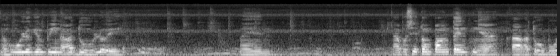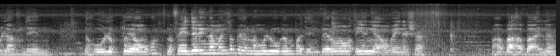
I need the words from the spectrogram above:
Nahulog yung pinakadulo eh. Ayan. Tapos itong pang tent niya, kakatubo lang din. Nahulog to, ewan ko. Na-feathering naman to, pero nahulugan pa din. Pero, ayun nga, okay na siya. Mahaba-haba na.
